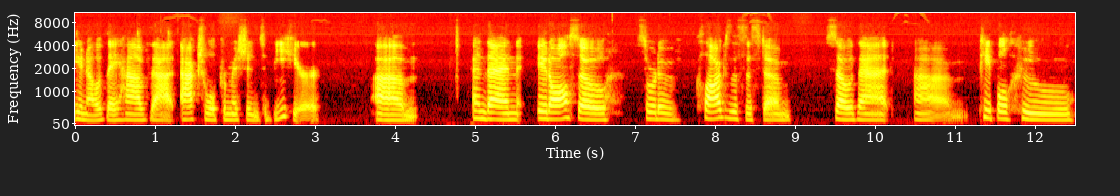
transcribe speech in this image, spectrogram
you know they have that actual permission to be here um, and then it also sort of clogs the system so that um, people who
